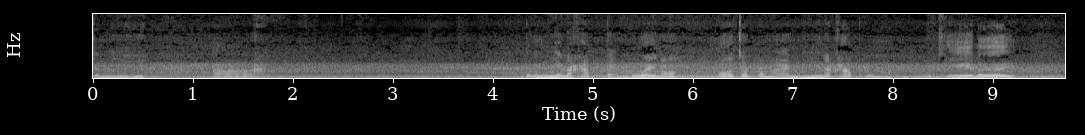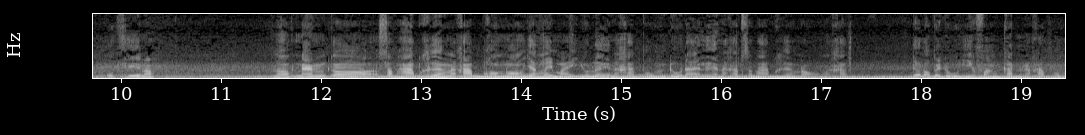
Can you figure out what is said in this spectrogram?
จะมีตรงนี้นะครับแต่งด้วยเนาะก็จะประมาณนี้นะครับผม เคเลย โอเคเนาะนอกนั้นก็สภาพเครื่องนะครับ ของน้องยังใหม่ๆอยู่เลยนะครับ ผมดูได้เลยนะครับ สภาพเครื่องน้องนะครับ เดี๋ยวเราไปดูอีกฝั่งกันนะครับ ผม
